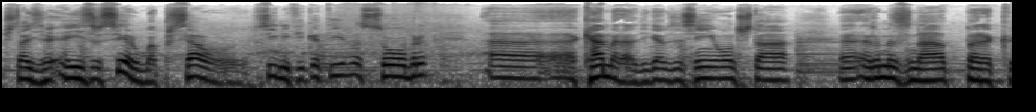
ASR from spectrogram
está a exercer uma pressão significativa sobre a, a Câmara, digamos assim, onde está armazenado para que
